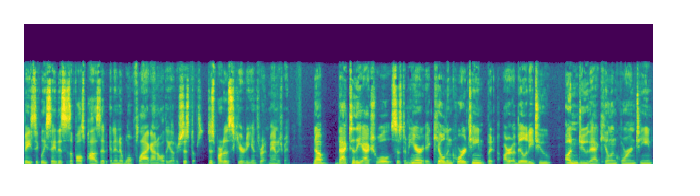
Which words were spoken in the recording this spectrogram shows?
basically say this is a false positive and then it won't flag on all the other systems. Just part of the security and threat management. Now, back to the actual system here. It killed in quarantine, but our ability to undo that kill in quarantine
